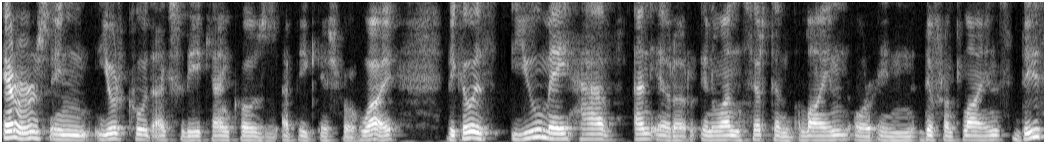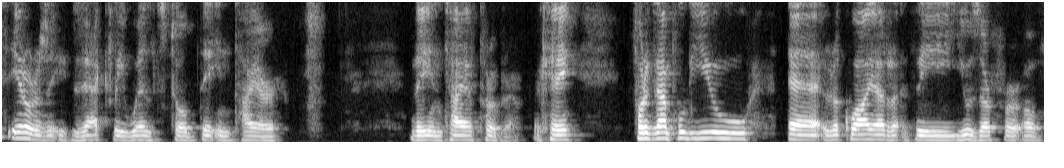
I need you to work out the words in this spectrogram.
errors in your code actually can cause a big issue. Why? Because you may have an error in one certain line or in different lines. These errors exactly will stop the entire the entire program. Okay, for example, you uh, require the user for of,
